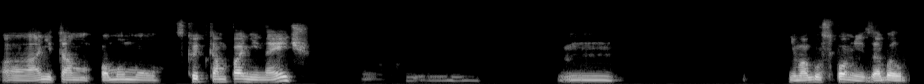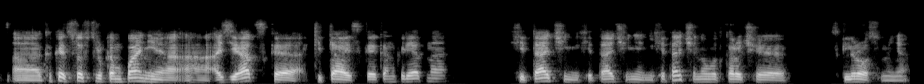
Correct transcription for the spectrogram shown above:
а, они там, по-моему, скрыт компании на H, не могу вспомнить, забыл. А, какая-то софтвер-компания а, азиатская, китайская конкретно, Хитачи, не Хитачи, не, не Хитачи, но вот, короче, склероз у меня.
